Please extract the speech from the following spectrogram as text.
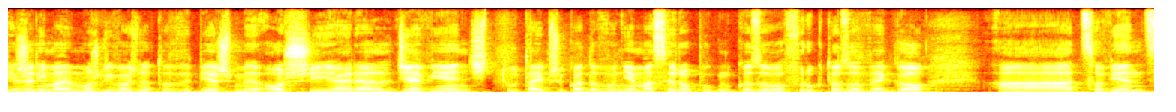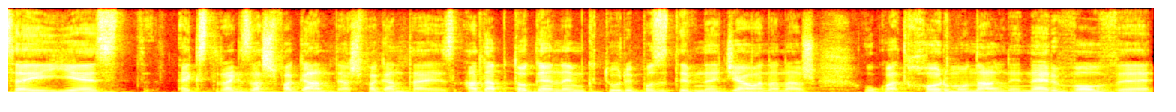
Jeżeli mamy możliwość, no to wybierzmy Oshi RL9. Tutaj przykładowo nie ma syropu glukozowo-fruktozowego, a co więcej jest ekstrakt z ashwagandy. Ashwaganda jest adaptogenem, który pozytywnie działa na nasz układ hormonalny, nerwowy.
